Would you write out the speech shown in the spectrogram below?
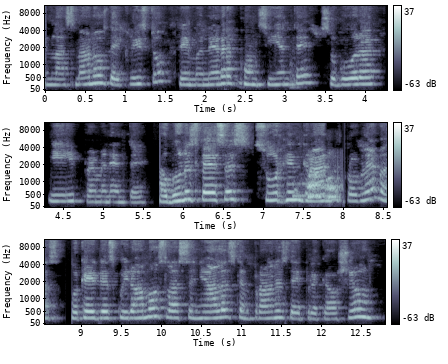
en las manos de Cristo de manera consciente, segura y permanente. Algunas veces surgen grandes problemas porque descuidamos las señales tempranas de precaución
